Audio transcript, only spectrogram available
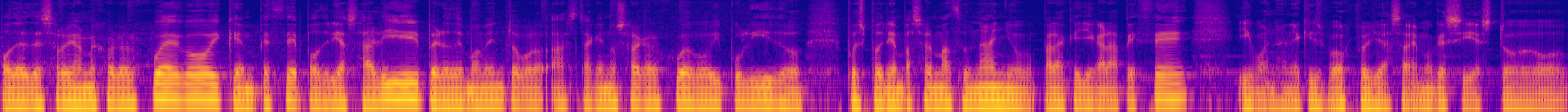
poder desarrollar mejor el juego y que en PC podría salir, pero de momento hasta que no salga el juego y pulido, pues podrían pasar más de un año para que llegara a PC. Y bueno, en Xbox pues ya sabemos que si esto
